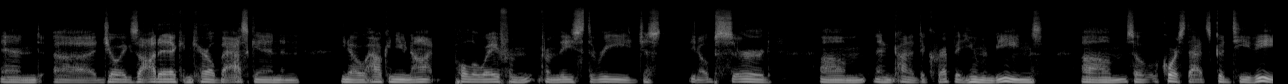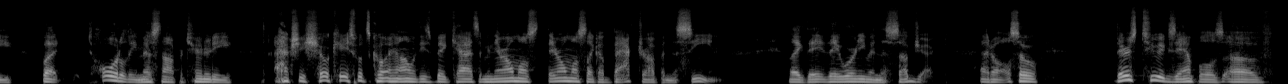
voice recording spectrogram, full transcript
and uh joe exotic and Carole Baskin and you know how can you not pull away from from these three just you know absurd um and kind of decrepit human beings um so of course that's good tv but totally missed an opportunity actually showcase what's going on with these big cats. I mean, they're almost they're almost like a backdrop in the scene. Like they they weren't even the subject at all. So there's two examples of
